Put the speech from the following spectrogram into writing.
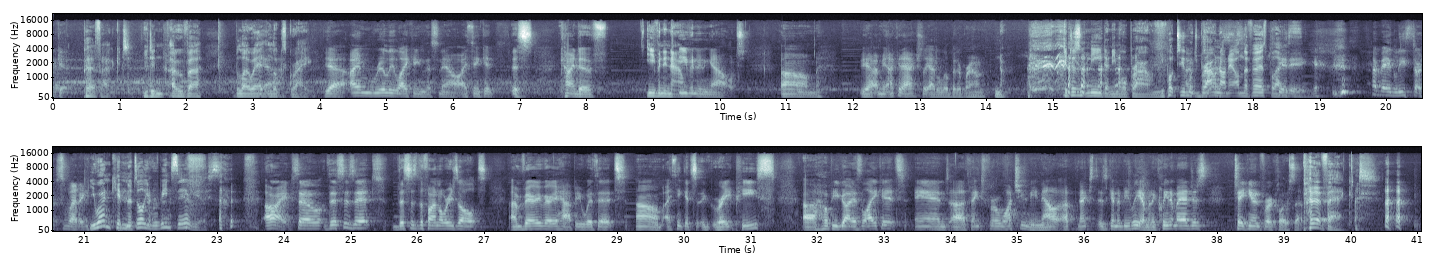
Like it. Perfect. You didn't over blow it. Yeah. It looks great. Yeah, I'm really liking this now. I think it is kind of Evening out. evening out. Um, yeah, I mean, I could actually add a little bit of brown. No. It doesn't need any more brown. You put too much brown on it on the first place. Kidding. I may at least start sweating. You weren't kidding at all. You were being serious. All right, so this is it. This is the final result. I'm very, very happy with it. Um, I think it's a great piece. Uh, hope you guys like it, and uh, thanks for watching me. Now up next is going to be Lee. I'm going to clean up my edges, take you in for a close-up. Perfect.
